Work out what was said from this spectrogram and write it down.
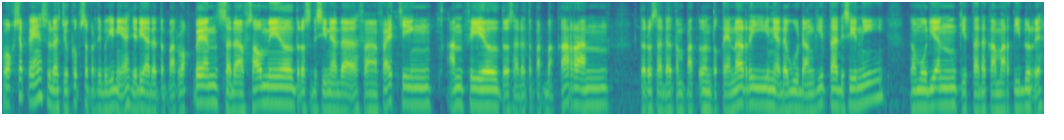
workshop kayaknya sudah cukup seperti begini ya. Jadi ada tempat workbench ada sawmill terus di sini ada fletching anvil terus ada tempat bakaran terus ada tempat untuk tannery, ini ada gudang kita di sini. Kemudian kita ada kamar tidur ya.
